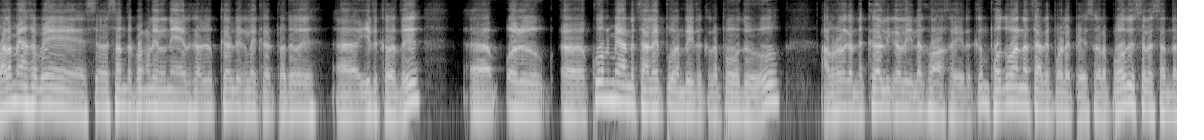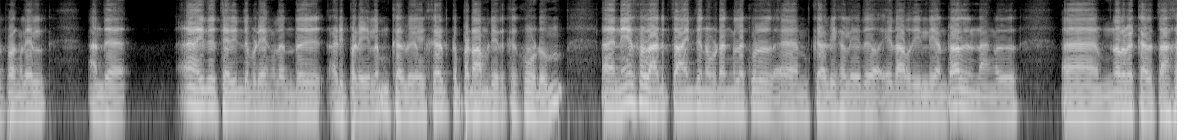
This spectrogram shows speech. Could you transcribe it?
வளமையாகவே சில சந்தர்ப்பங்களில் நேயர்கள் கேள்விகளை கேட்பது அஹ், இருக்கிறது. ஒரு அஹ், கூர்மையான தலைப்பு வந்து இருக்கிற போது அவர்களுக்கு அந்த கேள்விகள் இலகுவாக இருக்கும். பொதுவான தலைப்புகளை பேசுகிற போது சில சந்தர்ப்பங்களில் அந்த இது தெரிந்த விடயங்கள் என்று அடிப்படையிலும் கேள்விகள் கேட்கப்படாமல் இருக்கக்கூடும். நேர்கள் அடுத்த ஐந்து நிமிடங்களுக்குள் கேள்விகள் ஏதோ ஏதாவது இல்லை என்றால் நாங்கள் நிறைவு கருத்தாக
